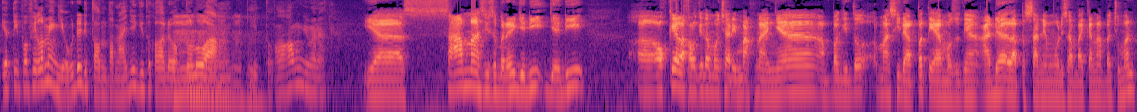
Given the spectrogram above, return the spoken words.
ya tipe film yang ya udah ditonton aja gitu kalau ada waktu hmm, luang hmm, hmm, hmm. gitu. Kalau kamu gimana? Ya sama sih sebenarnya. Jadi jadi uh, oke okay lah kalau kita mau cari maknanya apa gitu masih dapat ya maksudnya ada lah pesan yang mau disampaikan apa cuman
